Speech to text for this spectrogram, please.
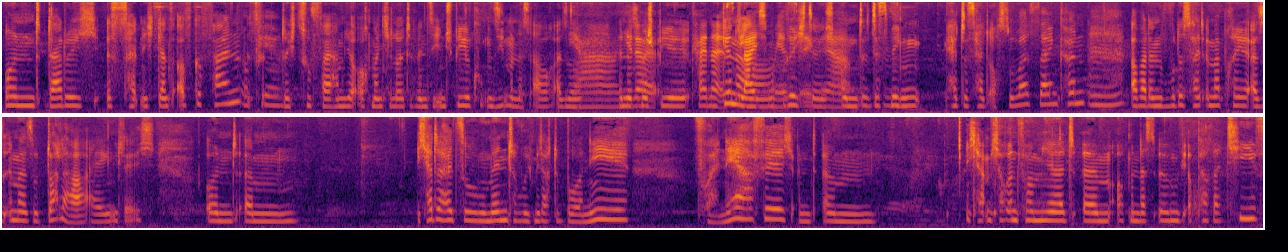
Und dadurch ist es halt nicht ganz aufgefallen. Okay. durch Zufall haben ja auch manche Leute, wenn sie in den Spiegel gucken, sieht man das auch. Also Ja, wenn du jeder- zum Beispiel. keiner ist genau, gleichmäßig, Richtig. ja. Und deswegen hätte es halt auch sowas sein können. Mhm. Aber dann wurde es halt immer prä, also immer so doller eigentlich. Und ähm, ich hatte halt so Momente, wo ich mir dachte, boah, nee, voll nervig. Und ähm, ich habe mich auch informiert, ähm, ob man das irgendwie operativ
